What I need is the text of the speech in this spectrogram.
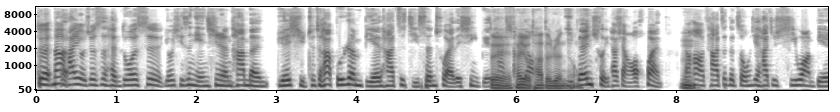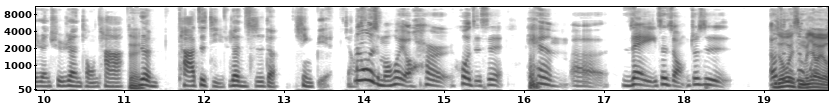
对，那还有就是很多是尤其是年轻人，他们也许就是他不认别他自己生出来的性别，对他有他的认同，eventually 他想要换，然后他这个中间他就希望别人去认同他，认他自己认知的。性别，那为什么会有 her 或者是 him 呃 they 这种？就是你说为什么要有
